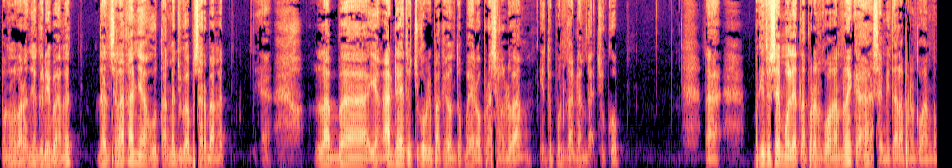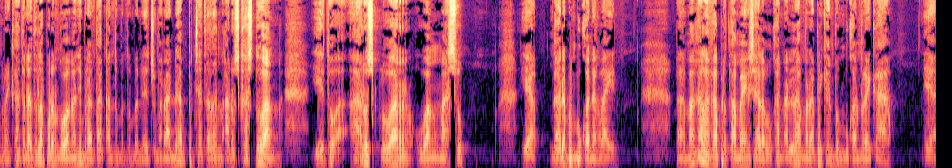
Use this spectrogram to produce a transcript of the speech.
Pengeluarannya gede banget dan celakannya hutangnya juga besar banget. Ya. Laba yang ada itu cukup dipakai untuk bayar operasional doang. Itu pun kadang nggak cukup. Nah, begitu saya mau lihat laporan keuangan mereka, saya minta laporan keuangan ke mereka, ternyata laporan keuangannya berantakan teman-teman. Ya, cuma ada pencatatan arus kas doang, yaitu harus keluar uang masuk. Ya, nggak ada pembukaan yang lain. Nah, maka langkah pertama yang saya lakukan adalah merapikan pembukaan mereka. Ya.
